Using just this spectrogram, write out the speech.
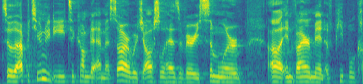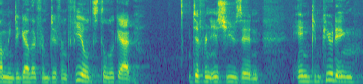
So the opportunity to come to MSR, which also has a very similar uh, environment of people coming together from different fields to look at different issues in, in computing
